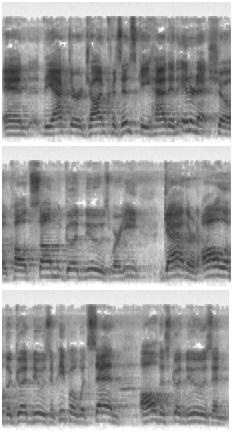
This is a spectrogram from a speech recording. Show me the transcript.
And the actor John Krasinski had an internet show called Some Good News where he gathered all of the good news and people would send all this good news and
